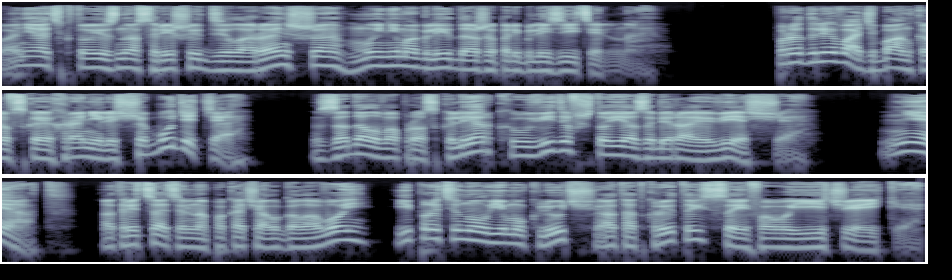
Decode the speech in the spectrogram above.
Понять, кто из нас решит дела раньше, мы не могли даже приблизительно. «Продлевать банковское хранилище будете?» Задал вопрос клерк, увидев, что я забираю вещи. «Нет», отрицательно покачал головой и протянул ему ключ от открытой сейфовой ячейки.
